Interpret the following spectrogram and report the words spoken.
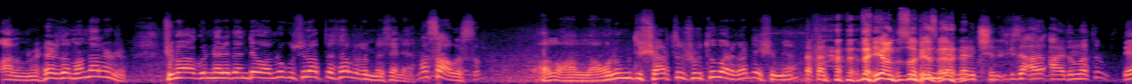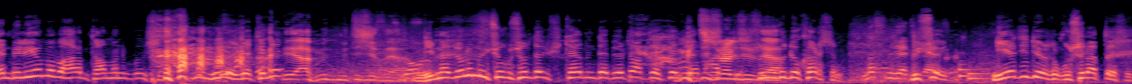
alınır. Her zaman da alınır. Cuma günleri ben devamlı gusül abdesti alırım mesela. Nasıl alırsın? Allah Allah. Onun bir şartı şurtu var kardeşim ya. Dayı onu soruyor sana. Bilmeyenler için bize aydınlatır mısın? Ben biliyor mu Baharım tamın bu, bu özetini? ya mü- müthişiz ya. Bilmez olur mu? Üç usulde, üç teminde, bir de abdestte diye. Müthiş rolcüyüz ya. Suyu dökersin. Nasıl niyet Bir şey. Niyet ediyorsun gusül abdesti.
